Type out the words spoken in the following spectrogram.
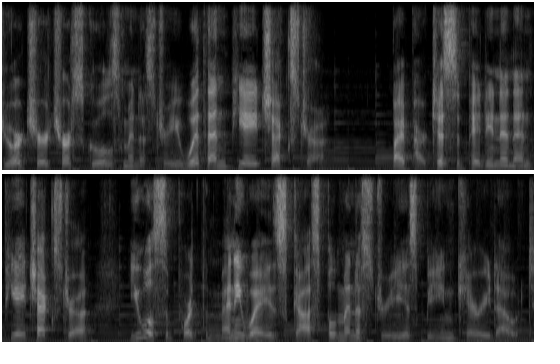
your church or school's ministry with NPH Extra. By participating in NPH Extra, you will support the many ways gospel ministry is being carried out.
